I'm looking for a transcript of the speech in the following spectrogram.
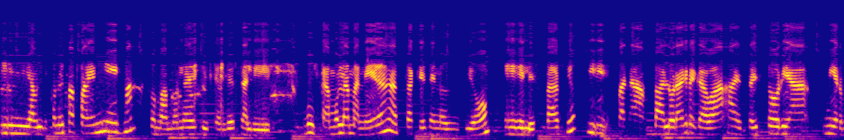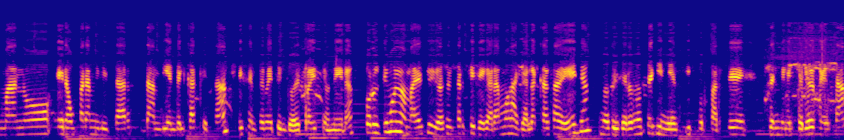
Y hablé con el papá de mi hija, tomamos la decisión de salir, buscamos la manera hasta que se nos dio eh, el espacio y para valor agregaba a esta historia mi hermano era un paramilitar también del Caquetá y siempre me tildó de traicionera. Por último, mi mamá decidió aceptar que llegáramos allá a la casa de ella. Nos hicieron un seguimiento y por parte del Ministerio de Defensa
